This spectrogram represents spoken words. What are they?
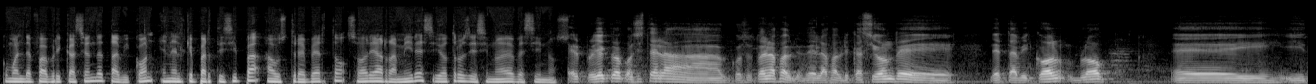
como el de fabricación de tabicón en el que participa Austreberto Soria Ramírez y otros 19 vecinos. El proyecto consiste en la construcción de la fabricación de, de tabicón, blog, eh, y,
